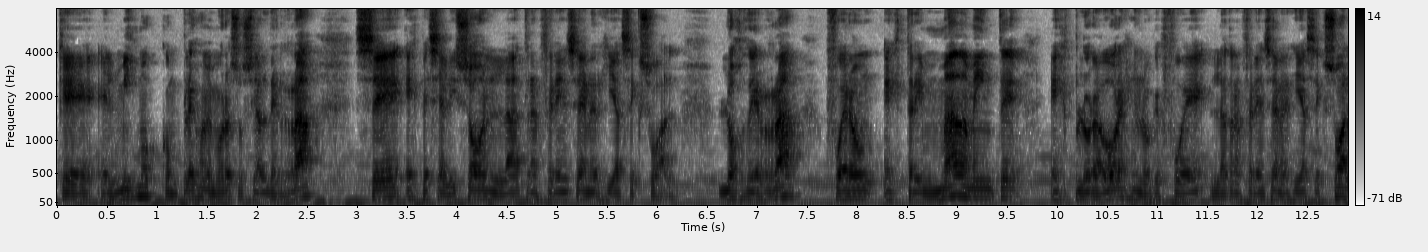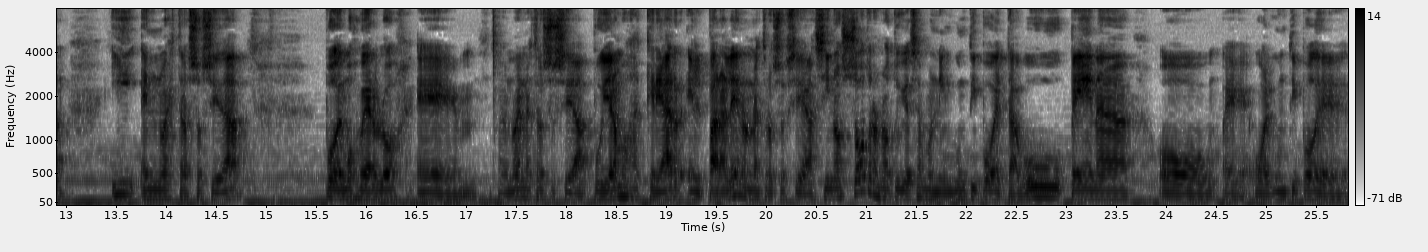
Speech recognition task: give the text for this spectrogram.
que el mismo complejo de memoria social de Ra se especializó en la transferencia de energía sexual. Los de Ra fueron extremadamente exploradores en lo que fue la transferencia de energía sexual y en nuestra sociedad podemos verlo, eh, no en nuestra sociedad, pudiéramos crear el paralelo en nuestra sociedad. Si nosotros no tuviésemos ningún tipo de tabú, pena o, eh, algún tipo de,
